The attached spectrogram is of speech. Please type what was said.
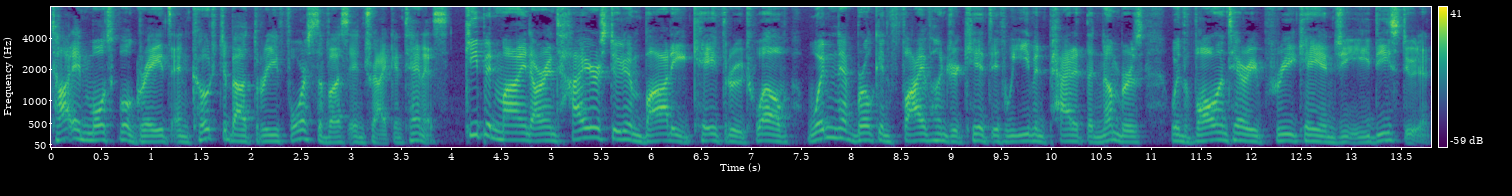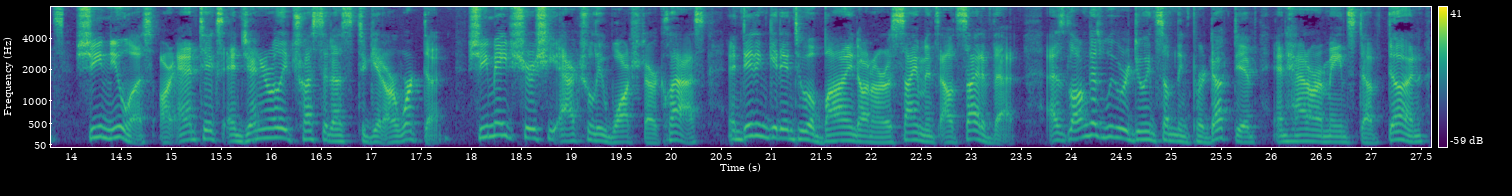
taught in multiple grades, and coached about three fourths of us in track and tennis. Keep in mind, our entire student body, K through 12, wouldn't have broken 500 kids if we even padded the numbers with voluntary pre K and GED students. She knew us, our antics, and generally trusted us to get our work done. She made sure she actually watched our class and didn't get into a bind on our assignments outside of that. As long as we were doing something productive and had our main stuff done,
